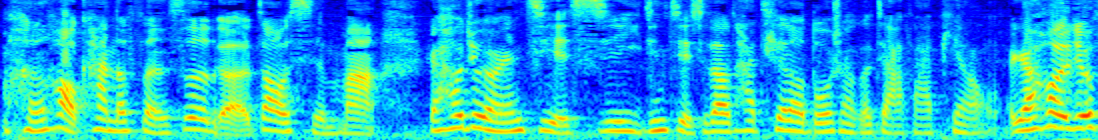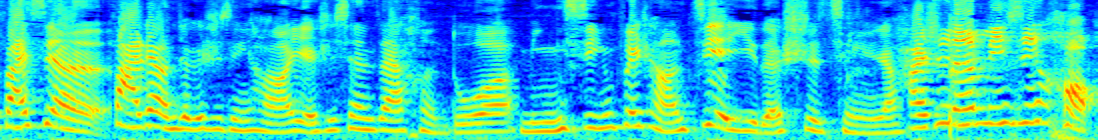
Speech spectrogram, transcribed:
很好看的粉色的造型嘛？然后就有人解析，已经解析到她贴了多少个假发片了，然后就发现发。量这个事情好像也是现在很多明星非常介意的事情，然后还是男明星好。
